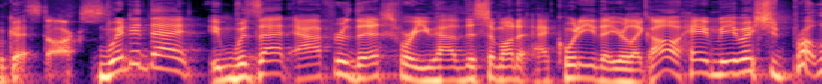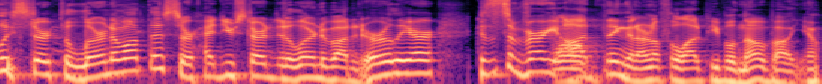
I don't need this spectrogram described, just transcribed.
okay stocks. When did that was that after this where you have this amount of equity that you're like, oh hey, maybe I should probably start to learn about this, or had you started to learn about it earlier? Because it's a very well, odd thing that I don't know if a lot of people know about you.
